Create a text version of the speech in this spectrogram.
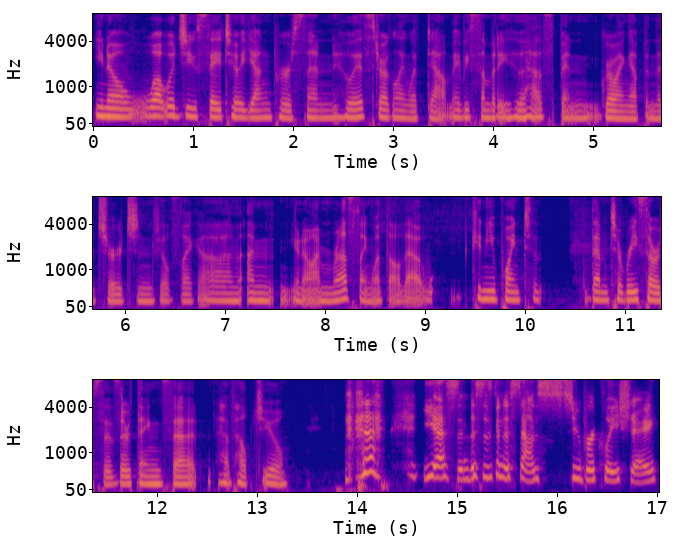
you know, what would you say to a young person who is struggling with doubt? Maybe somebody who has been growing up in the church and feels like, oh, I'm, I'm, you know, I'm wrestling with all that. Can you point to them to resources or things that have helped you? yes, and this is going to sound super cliche,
